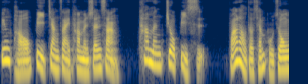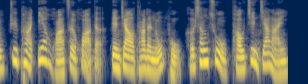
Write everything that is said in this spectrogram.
冰雹必降在他们身上，他们就必死。法老的臣仆中惧怕耶和华这话的，便叫他的奴仆和牲畜跑进家来；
